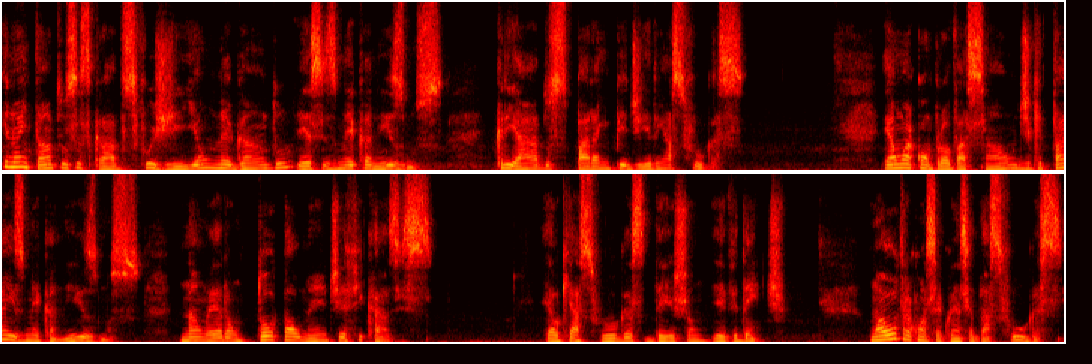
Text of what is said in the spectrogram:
E, no entanto, os escravos fugiam, negando esses mecanismos criados para impedirem as fugas. É uma comprovação de que tais mecanismos não eram totalmente eficazes. É o que as fugas deixam evidente. Uma outra consequência das fugas,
